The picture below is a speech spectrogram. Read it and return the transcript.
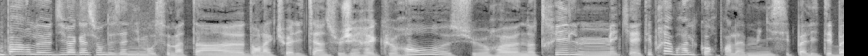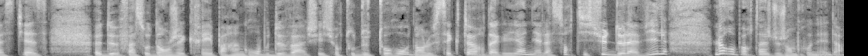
On parle divagation des animaux ce matin euh, dans l'actualité, un sujet récurrent euh, sur euh, notre île, mais qui a été pris à bras le corps par la municipalité bastiaise de face aux dangers créés par un groupe de vaches et surtout de taureaux dans le secteur d'Agliane et à la sortie sud de la ville. Le reportage de Jean Proneda.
